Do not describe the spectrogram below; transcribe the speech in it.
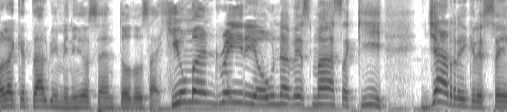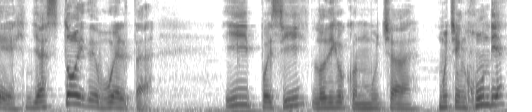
Hola, ¿qué tal? Bienvenidos sean todos a Human Radio. Una vez más aquí. Ya regresé, ya estoy de vuelta. Y pues sí, lo digo con mucha, mucha enjundia.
